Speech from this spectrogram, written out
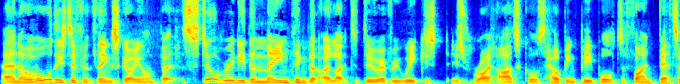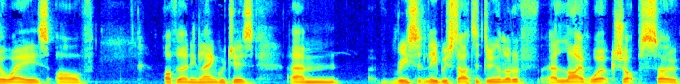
and I have all these different things going on. But still, really, the main thing that I like to do every week is is write articles, helping people to find better ways of of learning languages. Um, recently, we started doing a lot of uh, live workshops. So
